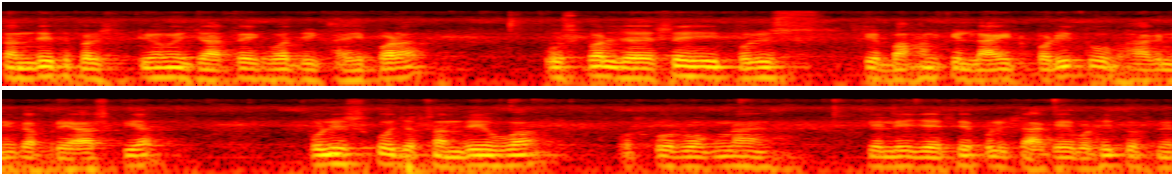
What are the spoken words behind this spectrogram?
संदिग्ध परिस्थितियों में जाते हुआ दिखाई पड़ा। उस पर जैसे ही पुलिस के वाहन की लाइट पड़ी तो भागने का प्रयास किया। पुलिस को जब संदेह हुआ, उसको रोकना के लिए जैसे पुलिस आगे बढ़ी तो उसने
